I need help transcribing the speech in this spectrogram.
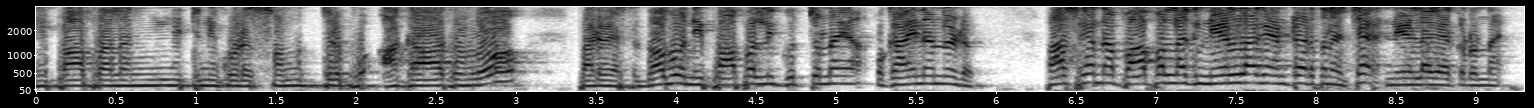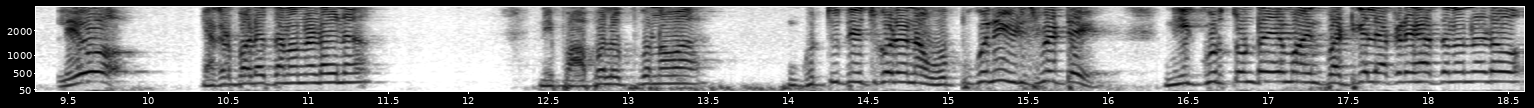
నీ పాపాలన్నిటినీ కూడా సముద్రపు అగాధంలో పడవేస్తాడు. బాబు నీ పాపాలు నీకు గుర్తున్నాయా? ఒక ఆయన అన్నాడు పాస్టర్ గారు నా పాపాలు నాకు నీళ్ళలాగా వెంటాడుతున్నాయి చే నీళ్ళలాగా ఎక్కడ ఉన్నాయి లేవు. ఎక్కడ పడేస్తానన్నాడు ఆయన. నీ పాపాలు ఒప్పుకున్నావా? గుర్తు తెచ్చుకోడైనా ఒప్పుకొని ఇడిచిపెట్టే. నీకు గుర్తుంటాయేమో ఆయన పట్టుకెళ్ళి ఎక్కడ వేస్తానన్నాడు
